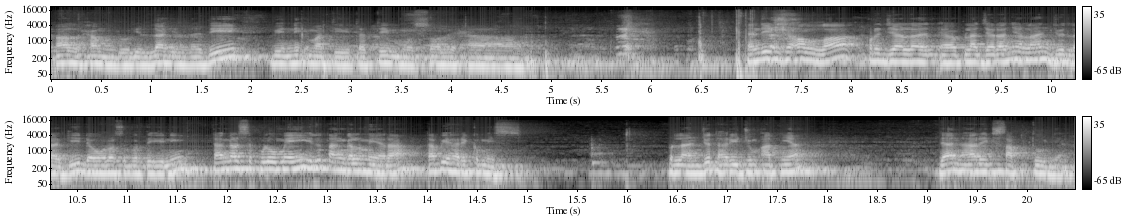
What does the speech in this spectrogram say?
Alhamdulillahilladzi bi ni'mati tatimmu sholihat. Nanti insya Allah perjalan eh, pelajarannya lanjut lagi daurah seperti ini. Tanggal 10 Mei itu tanggal merah, tapi hari Kamis. Berlanjut hari Jumatnya dan hari Sabtunya.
